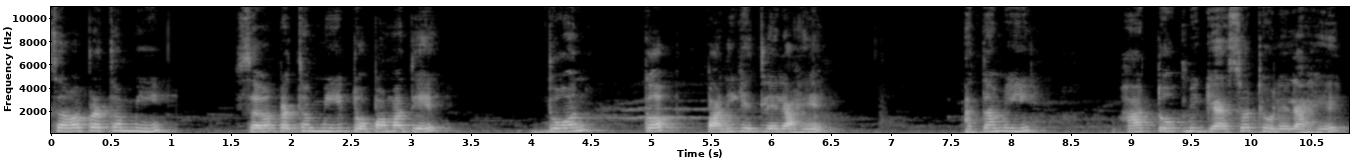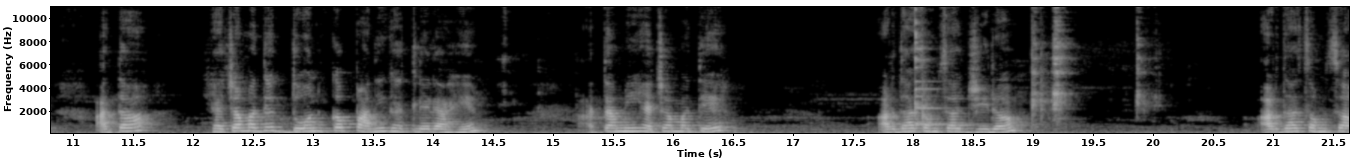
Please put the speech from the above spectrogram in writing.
सर्वप्रथम मी सर्वप्रथम मी टोपामध्ये दोन कप पाणी घेतलेलं आहे. आता मी हा टोप मी गॅसवर ठेवलेला आहे. आता ह्याच्यामध्ये दोन कप पाणी घातलेलं आहे. आता मी ह्याच्यामध्ये अर्धा चमचा जिरं अर्धा चमचा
